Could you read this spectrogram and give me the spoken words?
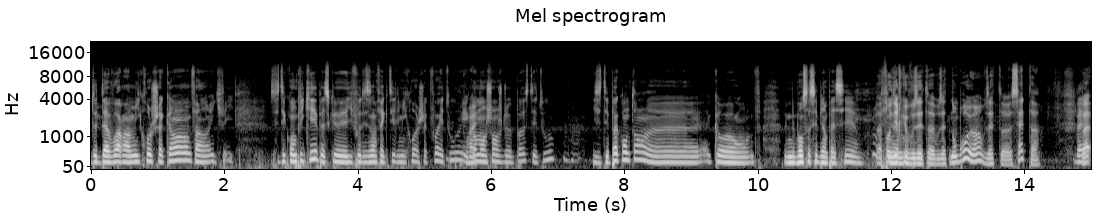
de- d'avoir un micro chacun. Enfin, c'était compliqué parce qu'il faut désinfecter les micros à chaque fois et tout. Et Ouais. comme on change de poste et tout, ils n'étaient pas contents. euh, quand... Mais bon, ça s'est bien passé. Il Bah, faut dire que vous êtes, vous êtes nombreux, hein, vous êtes 7. Ben-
